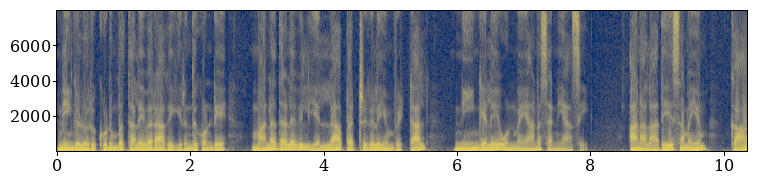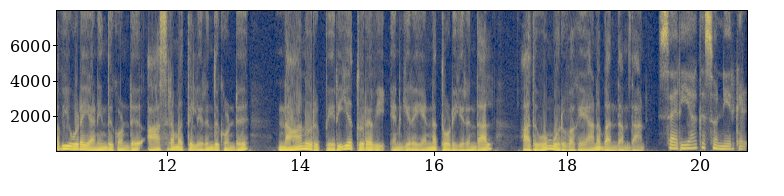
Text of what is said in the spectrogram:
நீங்கள் ஒரு குடும்ப தலைவராக இருந்து கொண்டே மனதளவில் எல்லா பற்றுகளையும் விட்டால் நீங்களே உண்மையான சந்நியாசி. ஆனால் அதே சமயம் காவி உடை அணிந்து கொண்டு ஆசிரமத்தில் இருந்து கொண்டு நான் ஒரு பெரிய துறவி என்கிற எண்ணத்தோடு இருந்தால் அதுவும் ஒரு வகையான பந்தம்தான். சரியாக சொன்னீர்கள்.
